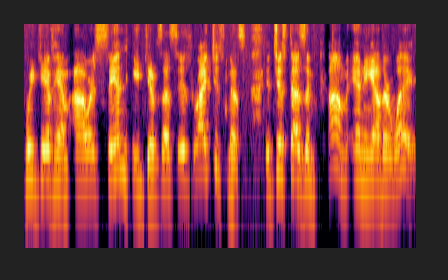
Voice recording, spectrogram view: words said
We give him our sin, he gives us his righteousness. It just doesn't come any other way.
